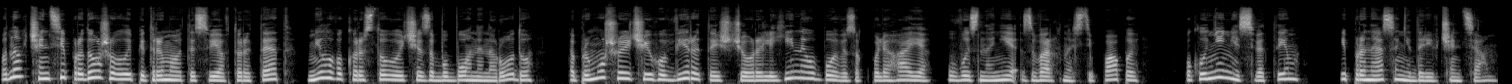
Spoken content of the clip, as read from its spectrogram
Однак ченці продовжували підтримувати свій авторитет, вміло використовуючи забобони народу та примушуючи його вірити, що релігійний обов'язок полягає у визнанні зверхності папи, поклонінні святим і принесенні дарів ченцям,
